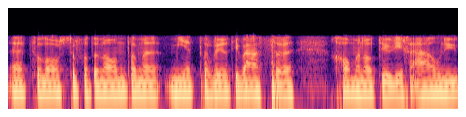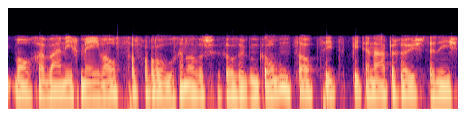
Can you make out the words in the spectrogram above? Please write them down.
äh, zulasten von den anderen Mietern würde wässern, kann man natürlich auch nichts machen, wenn ich mehr Wasser verbrauche. Also ein Grundsatz bei den Nebenkosten ist,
